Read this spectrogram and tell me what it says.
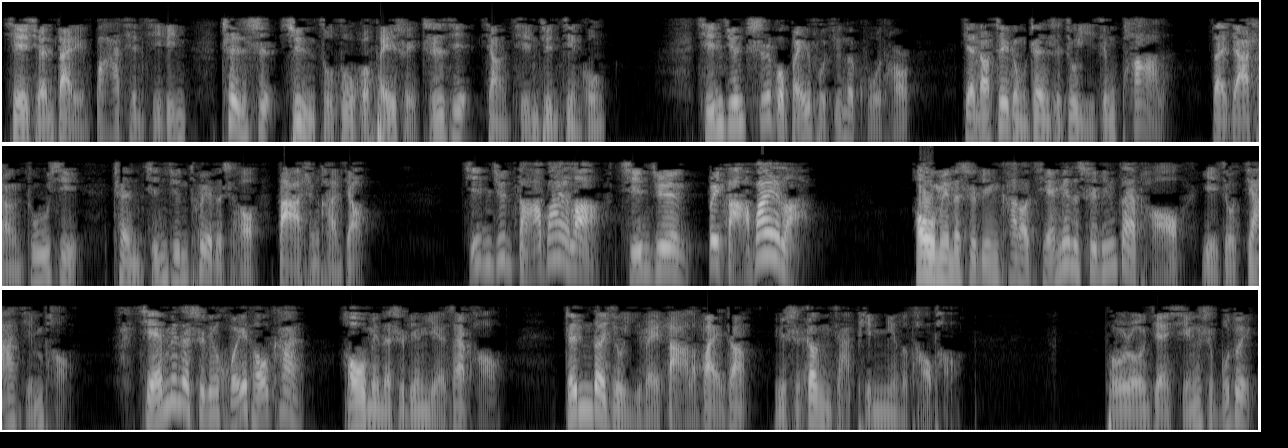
谢玄带领八千骑兵，趁势迅速渡过淝水，直接向秦军进攻。秦军吃过北府军的苦头，见到这种阵势就已经怕了。再加上朱熹趁秦军退的时候大声喊叫。秦军打败了，秦军被打败了。后面的士兵看到前面的士兵在跑，也就加紧跑。前面的士兵回头看，后面的士兵也在跑，真的就以为打了败仗，于是更加拼命的逃跑。蒲荣见形势不对，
